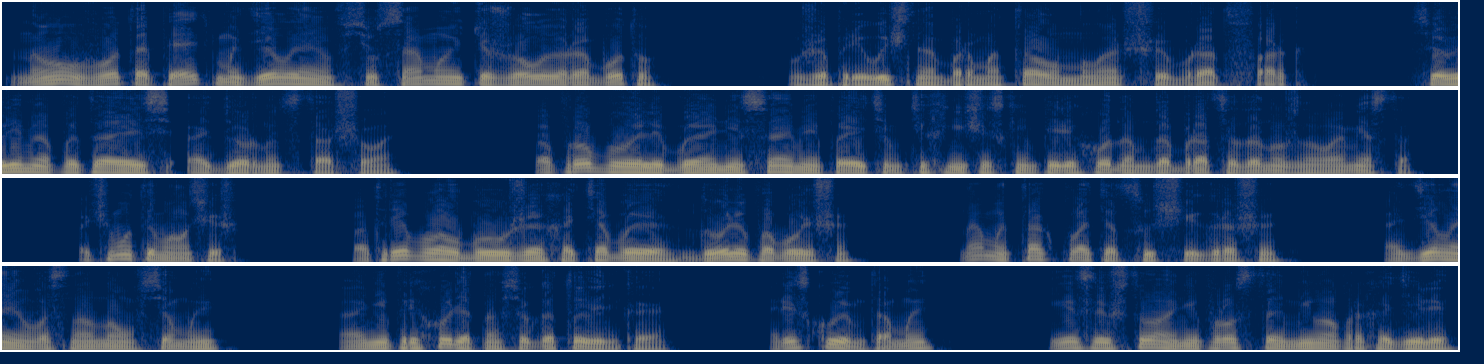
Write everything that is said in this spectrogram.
«Ну вот опять мы делаем всю самую тяжелую работу», — уже привычно бормотал младший брат Фарк, все время пытаясь одернуть старшего. Попробовали бы они сами по этим техническим переходам добраться до нужного места. Почему ты молчишь? Потребовал бы уже хотя бы долю побольше. Нам и так платят сущие гроши, а делаем в основном все мы. А они приходят на все готовенькое. Рискуем-то мы. Если что, они просто мимо проходили,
